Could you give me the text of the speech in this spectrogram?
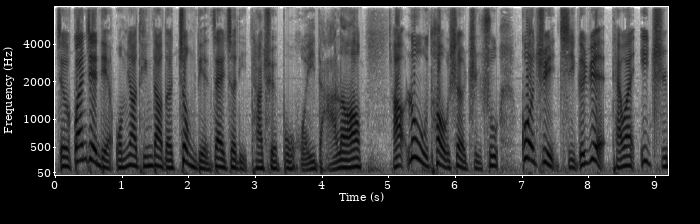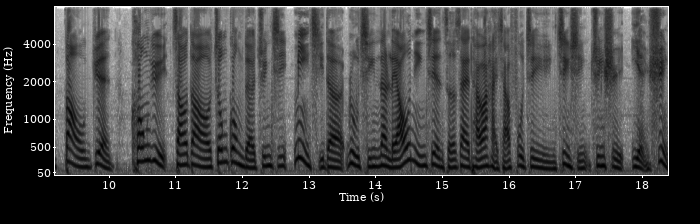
这个关键点，我们要听到的重点在这里，他却不回答了哦。好，路透社指出，过去几个月，台湾一直抱怨。空域遭到中共的军机密集的入侵，那辽宁舰则在台湾海峡附近进行军事演训。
